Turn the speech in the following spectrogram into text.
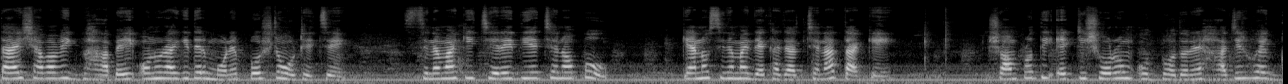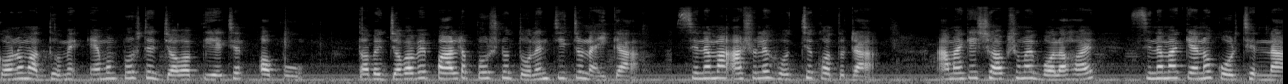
তাই স্বাভাবিকভাবেই অনুরাগীদের মনে প্রশ্ন উঠেছে সিনেমা কি ছেড়ে দিয়েছেন অপু? কেন সিনেমায় দেখা যাচ্ছে না তাকে? সম্প্রতি একটি শোরুম উদ্বোধনে হাজির হয়ে গণমাধ্যমে এমন প্রশ্নের জবাব দিয়েছেন অপু। তবে জবাবে পাল্টা প্রশ্ন তোলেন চিত্রনায়িকা। সিনেমা আসলে হচ্ছে কতটা? আমাকে সব সময় বলা হয়, সিনেমা কেন করছেন না?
